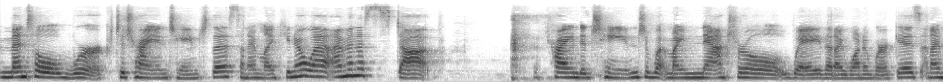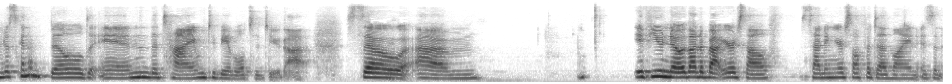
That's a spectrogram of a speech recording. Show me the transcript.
mental work to try and change this. And I'm like, you know what? I'm going to stop trying to change what my natural way that I want to work is. And I'm just going to build in the time to be able to do that. So, um, if you know that about yourself, setting yourself a deadline is an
